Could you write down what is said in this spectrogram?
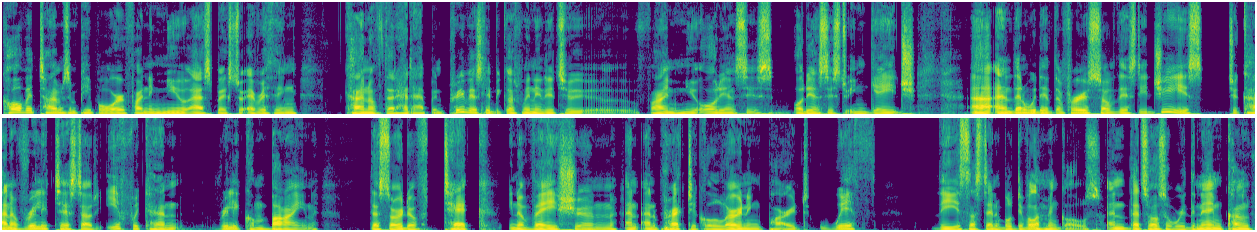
COVID times, and people were finding new aspects to everything kind of that had happened previously because we needed to uh, find new audiences audiences to engage uh, and then we did the first of the sdgs to kind of really test out if we can really combine the sort of tech innovation and, and practical learning part with the sustainable development goals. And that's also where the name comes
